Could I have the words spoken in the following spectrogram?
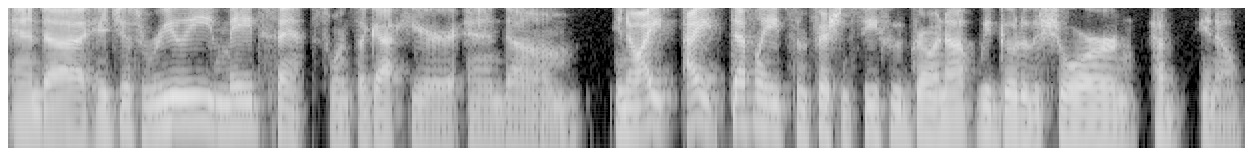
and uh, it just really made sense once I got here. And um, you know, I I definitely ate some fish and seafood growing up. We'd go to the shore and have you know.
